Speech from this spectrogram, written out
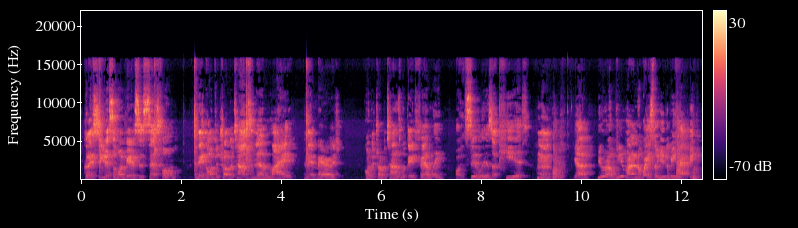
Because they see you as someone very successful. And they're going through troubled times in their life. In their marriage. Going through troubled times with their family. Or siblings or kids. Hmm. Yeah. You're, you're running away so you can be happy.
